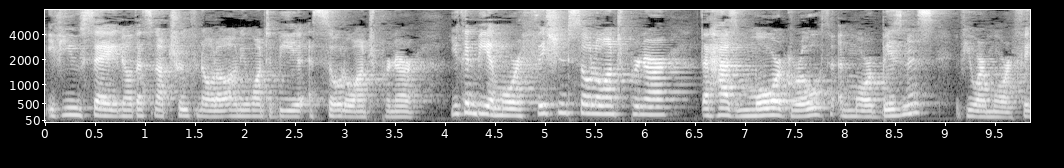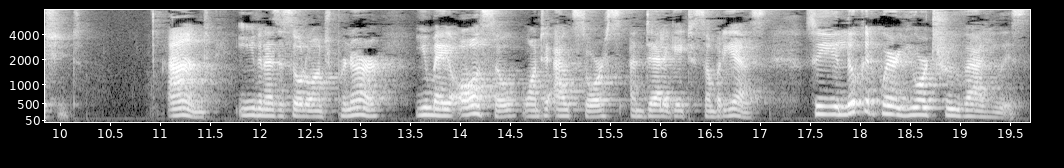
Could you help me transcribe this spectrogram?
if you say, no, that's not true, Finola, I only want to be a solo entrepreneur. You can be a more efficient solo entrepreneur that has more growth and more business if you are more efficient. And even as a solo entrepreneur, you may also want to outsource and delegate to somebody else. So you look at where your true value is.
